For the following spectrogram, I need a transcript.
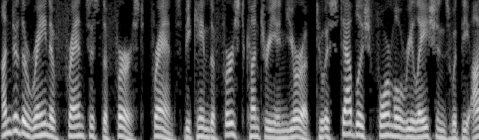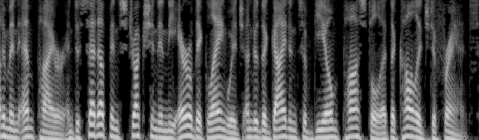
Under the reign of Francis I, France became the first country in Europe to establish formal relations with the Ottoman Empire and to set up instruction in the Arabic language under the guidance of Guillaume Postel at the Collège de France.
